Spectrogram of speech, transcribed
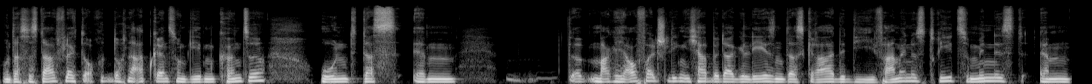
Und dass es da vielleicht auch doch eine Abgrenzung geben könnte. Und das ähm, da mag ich auch falsch liegen. Ich habe da gelesen, dass gerade die Pharmaindustrie zumindest ähm,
